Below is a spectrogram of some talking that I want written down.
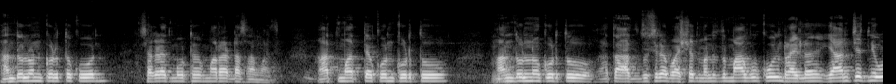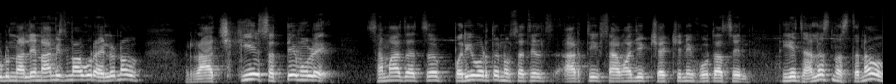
आंदोलन करतो कोण? सगळ्यात मोठं मराठा समाज. आत्महत्या कोण करतो? आंदोलनं करतो. आता आज दुसऱ्या भाषेत म्हणतो मागू कोण राहिलं? हे आमचेच निवडून आले ना आम्हीच मागू राहिलो ना हो. राजकीय सत्तेमुळे समाजाचं परिवर्तन होत असेल आर्थिक सामाजिक शैक्षणिक होत असेल तर हे झालंच नसतं ना हो.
